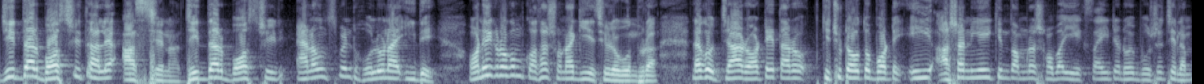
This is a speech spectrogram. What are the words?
জিদ্দার বসশ্রী তাহলে আসছে না। জিদ্দার বসশ্রীর অ্যানাউন্সমেন্ট হলো না ঈদে। অনেক রকম কথা শোনা গিয়েছিল বন্ধুরা। দেখো, যা রটে তারও কিছুটাও তো বটে। এই আশা নিয়েই কিন্তু আমরা সবাই এক্সাইটেড হয়ে বসেছিলাম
